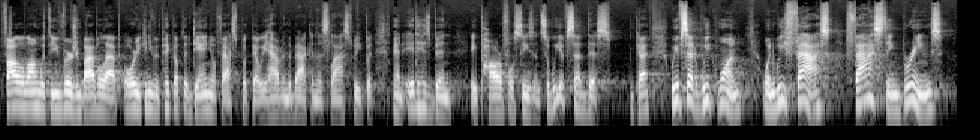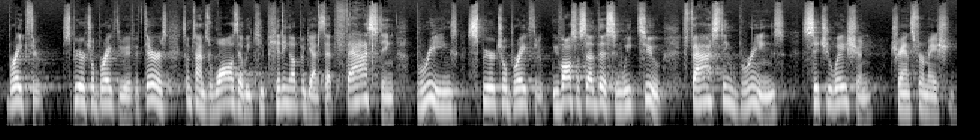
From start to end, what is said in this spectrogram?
Follow along with the YouVersion Bible app, or you can even pick up the Daniel Fast book that we have in the back in this last week. But man, it has been a powerful season. So we have said this, okay? We have said week one, when we fast, fasting brings breakthrough spiritual breakthrough, if, if there's sometimes walls that we keep hitting up against, that fasting brings spiritual breakthrough. We've also said this in week two fasting brings situation transformation.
